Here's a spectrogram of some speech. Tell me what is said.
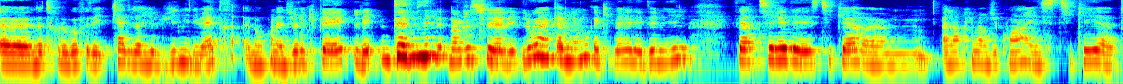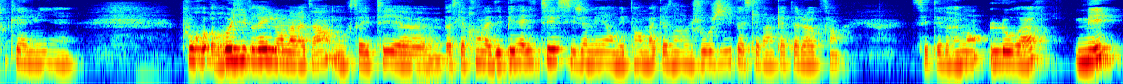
Euh, notre logo faisait 4,8 mm. Donc on a dû récupérer les 2000. Donc je suis allée louer un camion, récupérer les 2000, faire tirer des stickers euh, à l'imprimeur du coin et sticker euh, toute la nuit pour relivrer le lendemain matin. Donc ça a été... parce qu'après on a des pénalités si jamais on n'est pas en magasin le jour J parce qu'il y avait un catalogue. Enfin, c'était vraiment l'horreur. Mais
